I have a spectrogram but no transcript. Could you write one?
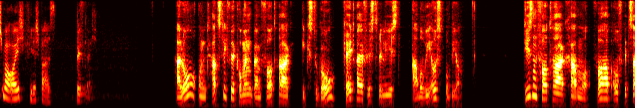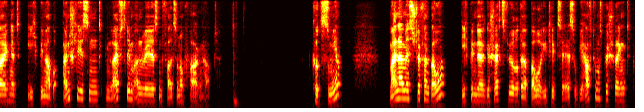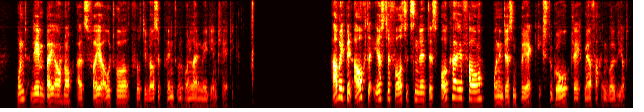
wünsche mal euch viel Spaß. Bis gleich. Hallo und herzlich willkommen beim Vortrag X2Go. K-Drive ist released, aber wie ausprobieren? Diesen Vortrag haben wir vorab aufgezeichnet, ich bin aber anschließend im Livestream anwesend, falls ihr noch Fragen habt. Kurz zu mir. Mein Name ist Stefan Bauer, ich bin der Geschäftsführer der Bauer ITCS UG Haftungsbeschränkt und nebenbei auch noch als freier Autor für diverse Print- und Online-Medien tätig. Aber ich bin auch der erste Vorsitzende des Orca e.V. und in dessen Projekt X2Go gleich mehrfach involviert.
